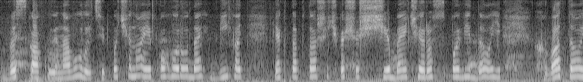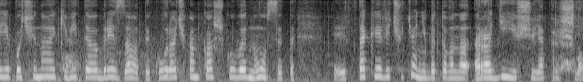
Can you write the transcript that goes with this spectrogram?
Вискакує на вулицю, починає по городах бігати, як та пташечка, що щебече, розповідає, хватає, починає квіти обрізати, курочкам кашку виносити. Таке відчуття, нібито вона радіє, що я прийшла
